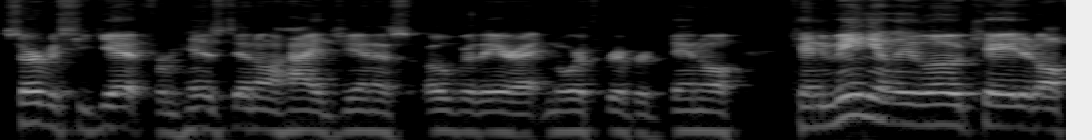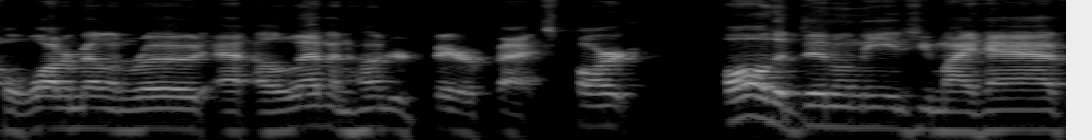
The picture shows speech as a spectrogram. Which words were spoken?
service you get from his dental hygienist over there at North River Dental, conveniently located off of Watermelon Road at 1100 Fairfax Park. All the dental needs you might have,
